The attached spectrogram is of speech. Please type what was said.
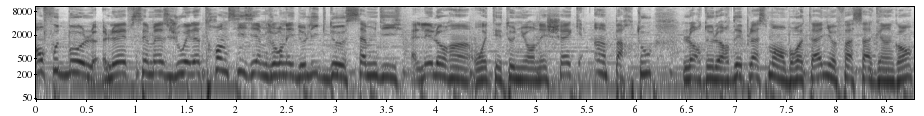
En football, le FC Metz jouait la 36e journée de Ligue 2 samedi. Les Lorrains ont été tenus en échec un partout lors de leur déplacement en Bretagne face à Guingamp.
